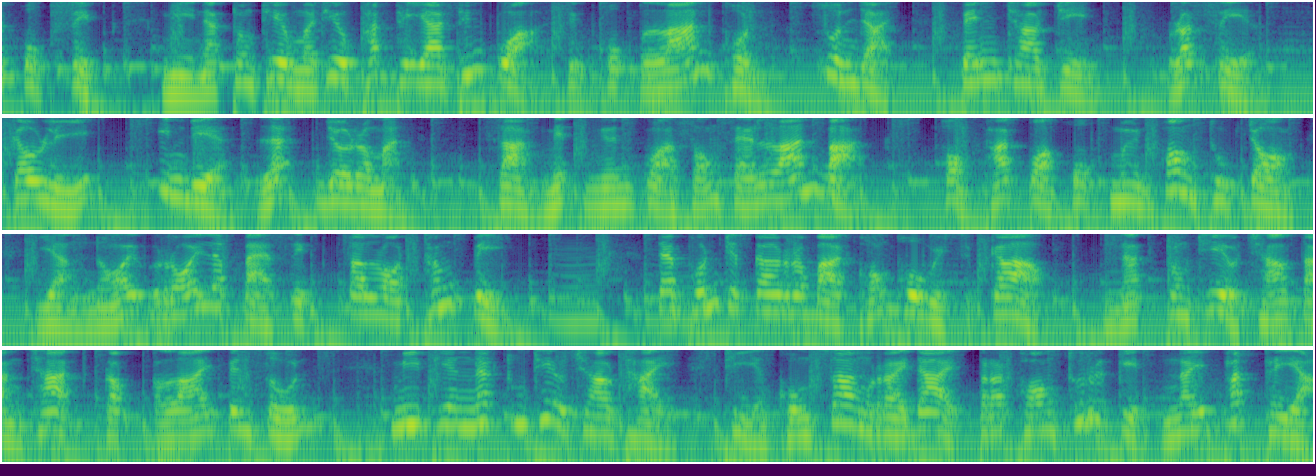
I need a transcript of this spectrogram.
2560 มีนักท่องเที่ยวมาเที่ยวพัทยาถึงกว่า 16 ล้านคน ส่วนใหญ่เป็นชาวจีน รัสเซีย เกาหลี อินเดียและเยอรมัน สร้างเม็ดเงินกว่า 200,000 ล้านบาท ห้องพักกว่า 60,000 ห้องถูกจอง อย่างน้อยร้อยละ 80 ตลอดทั้งปี แต่ผลจากการระบาดของโควิด -19 นักท่องเที่ยวชาวต่างชาติกลับกลายเป็นศูนย์ มีเพียงนักท่องเที่ยวชาวไทย ที่ยังคงสร้างรายได้ประคองธุรกิจในพัทยา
